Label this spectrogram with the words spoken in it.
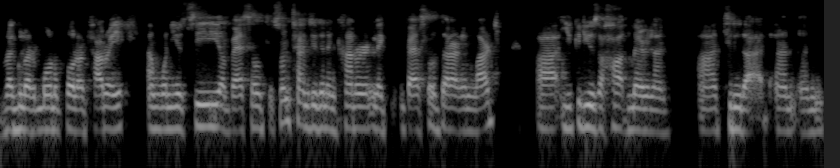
regular monopolar cautery. And when you see a vessel, because sometimes you can encounter like vessels that are enlarged, uh, you could use a hot Maryland uh, to do that. And and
